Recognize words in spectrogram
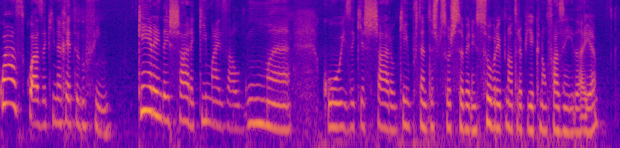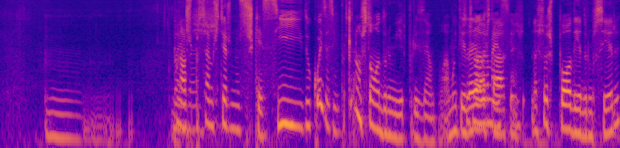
quase, quase aqui na reta do fim. Querem deixar aqui mais alguma coisa que acharam que é importante as pessoas saberem sobre a hipnoterapia que não fazem ideia? Que nós possamos ter nos esquecido, coisas que importantes. não estão a dormir, por exemplo. Há muita As ideia, lá pessoas não está, que as, pessoas podem adormecer,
